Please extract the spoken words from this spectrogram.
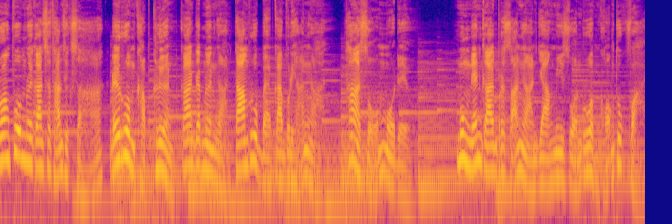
รองผู้อำนวยการสถานศึกษาได้ร่วมขับเคลื่อนการดำเนินงานตามรูปแบบการบริหารงาน ท่าโสมโมเดล มุ่งเน้นการประสานงานอย่างมีส่วนร่วมของทุกฝ่าย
